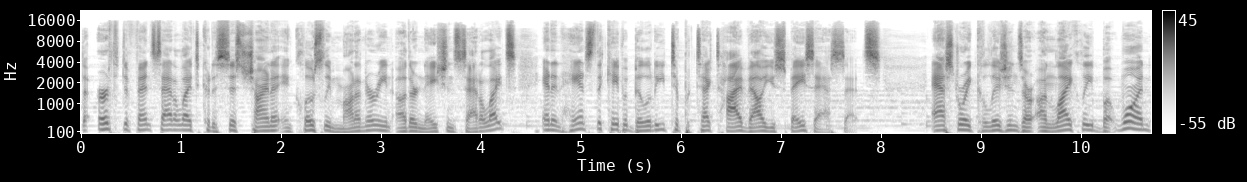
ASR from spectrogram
The Earth defense satellites could assist China in closely monitoring other nations' satellites and enhance the capability to protect high value space assets. Asteroid collisions are unlikely, but one,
